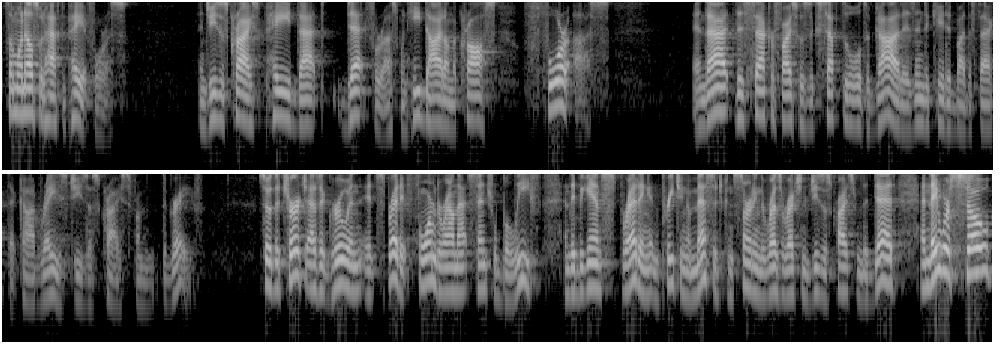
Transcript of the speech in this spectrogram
someone else would have to pay it for us. And Jesus Christ paid that debt for us when he died on the cross for us. And that this sacrifice was acceptable to God is indicated by the fact that God raised Jesus Christ from the grave. So the church, as it grew and it spread, it formed around that central belief, and they began spreading and preaching a message concerning the resurrection of Jesus Christ from the dead. And they were so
